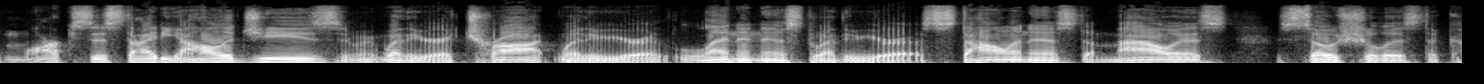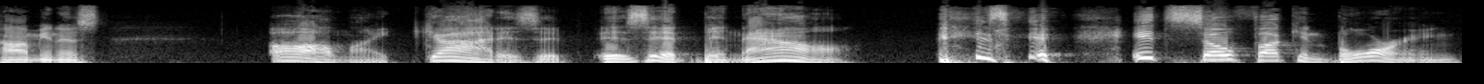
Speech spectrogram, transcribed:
Marxist ideologies, whether you're a Trot, whether you're a Leninist, whether you're a Stalinist, a Maoist, socialist, a communist. Oh my God, is it is it banal? is it, it's so fucking boring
